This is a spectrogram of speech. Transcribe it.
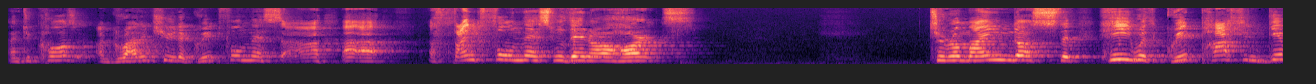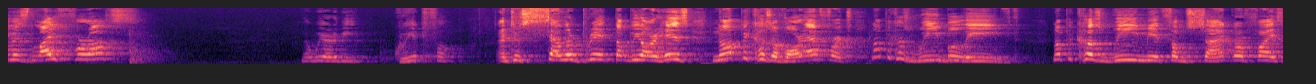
and to cause a gratitude, a gratefulness, a, a, a thankfulness within our hearts. To remind us that He, with great passion, gave His life for us. That we are to be grateful and to celebrate that we are His, not because of our efforts, not because we believed, not because we made some sacrifice,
